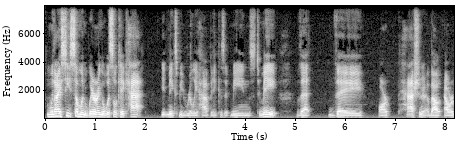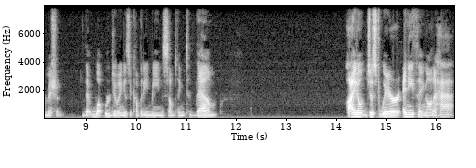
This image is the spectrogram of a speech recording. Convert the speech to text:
When I see someone wearing a Whistlekick hat, it makes me really happy because it means to me that they are passionate about our mission, that what we're doing as a company means something to them. I don't just wear anything on a hat.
